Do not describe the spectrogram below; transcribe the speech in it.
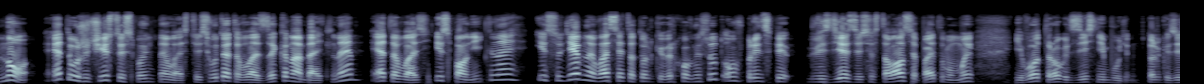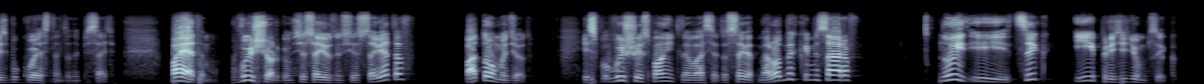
но это уже чисто исполнительная власть. То есть вот эта власть законодательная, эта власть исполнительная, и судебная власть это только Верховный суд. Он, в принципе, везде здесь оставался, поэтому мы его трогать здесь не будем. Только здесь букву «С» надо написать. Поэтому высший орган Всесоюзный съезд Советов, потом идет высшая исполнительная власть это Совет народных комиссаров, ну и, и ЦИК, и Президиум ЦИК.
